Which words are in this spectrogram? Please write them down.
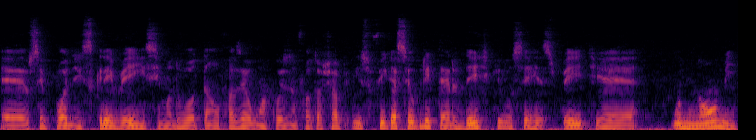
É, você pode escrever em cima do botão, fazer alguma coisa no Photoshop. Isso fica a seu critério, desde que você respeite é, o nome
